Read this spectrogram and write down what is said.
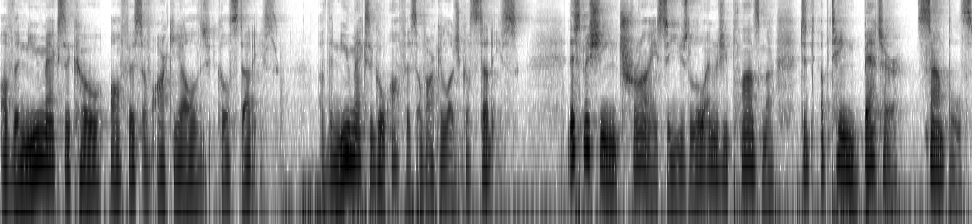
of the New Mexico Office of Archaeological Studies. Of the New Mexico Office of Archaeological Studies. This machine tries to use low energy plasma to obtain better samples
